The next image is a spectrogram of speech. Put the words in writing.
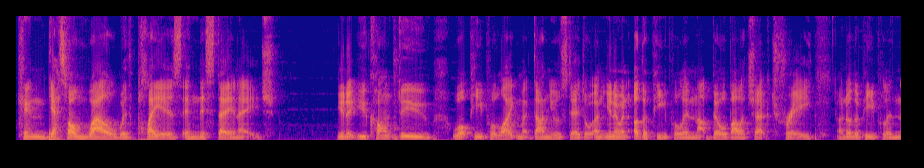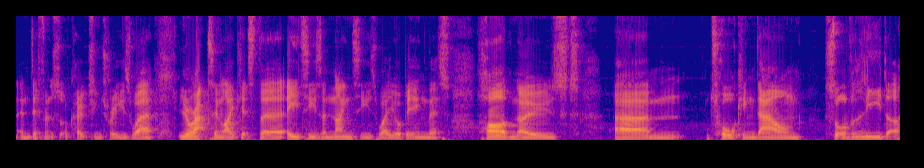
can get on well with players in this day and age you know, you can't do what people like McDaniels did, or and you know, and other people in that Bill Belichick tree, and other people in, in different sort of coaching trees, where you're acting like it's the 80s and 90s, where you're being this hard nosed, um, talking down sort of leader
